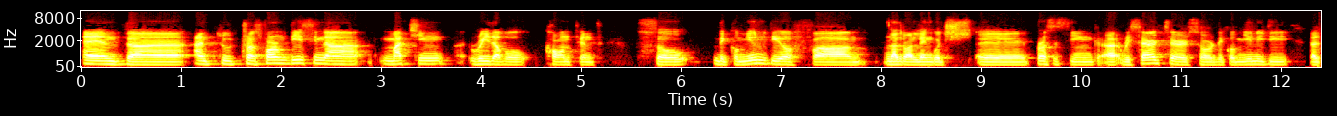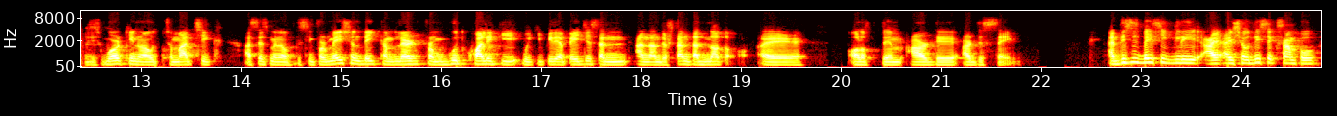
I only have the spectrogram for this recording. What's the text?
and uh, and to transform this in a machine readable content. So the community of um, natural language uh, processing uh, researchers or the community that is working on automatic assessment of this information, they can learn from good quality Wikipedia pages and, and understand that not uh, all of them are the are the same. And this is basically, I, I show this example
